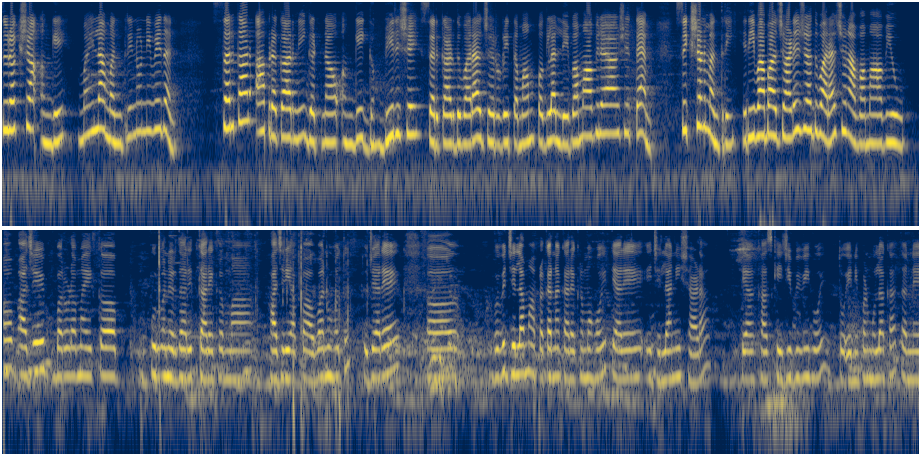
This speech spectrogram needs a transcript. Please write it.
સુરક્ષા અંગે મહિલા મંત્રીનું નિવેદન સરકાર આ પ્રકારની ઘટનાઓ અંગે ગંભીર છે. સરકાર દ્વારા જરૂરી તમામ પગલાં લેવામાં આવી રહ્યા છે તેમ શિક્ષણ મંત્રી રીવાબા જાડેજા દ્વારા જણાવવામાં આવ્યું. આજે બરોડામાં એક પૂર્વ નિર્ધારિત કાર્યક્રમમાં હાજરી આપવા આવવાનું હતું. તો જ્યારે વિવિધ જિલ્લામાં આ પ્રકારના કાર્યક્રમો હોય ત્યારે એ જિલ્લાની શાળા ત્યાં ખાસ કેજીબીવી હોય તો એની પણ મુલાકાત અને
